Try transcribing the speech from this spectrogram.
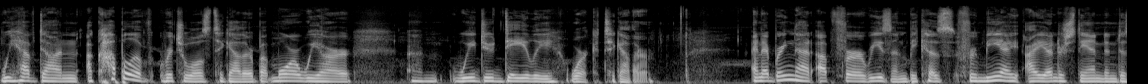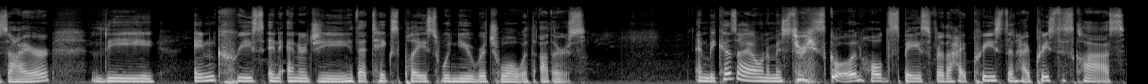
we have done a couple of rituals together, but more we are, um, we do daily work together. And I bring that up for a reason because for me, I, I understand and desire the increase in energy that takes place when you ritual with others. And because I own a mystery school and hold space for the high priest and high priestess class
